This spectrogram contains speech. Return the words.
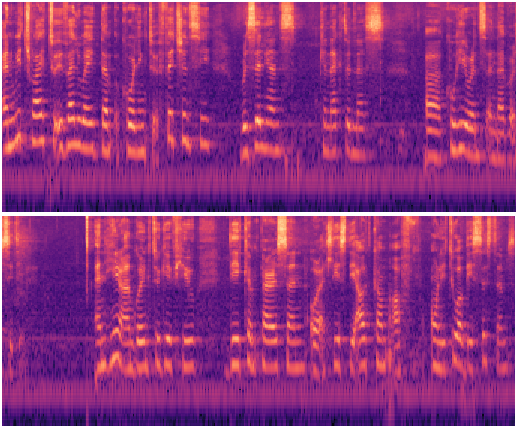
and we try to evaluate them according to efficiency, resilience, connectedness, uh, coherence, and diversity. And here I'm going to give you the comparison, or at least the outcome of only two of these systems,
